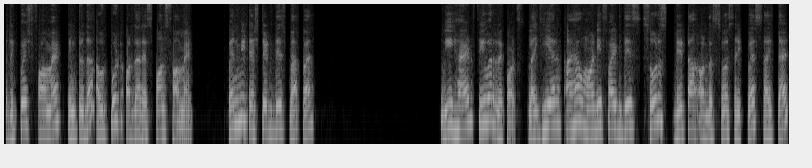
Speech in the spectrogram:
request format into the output or the response format. When we tested this mapper, we had fewer records. Like here i have modified this source data or the source request such that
